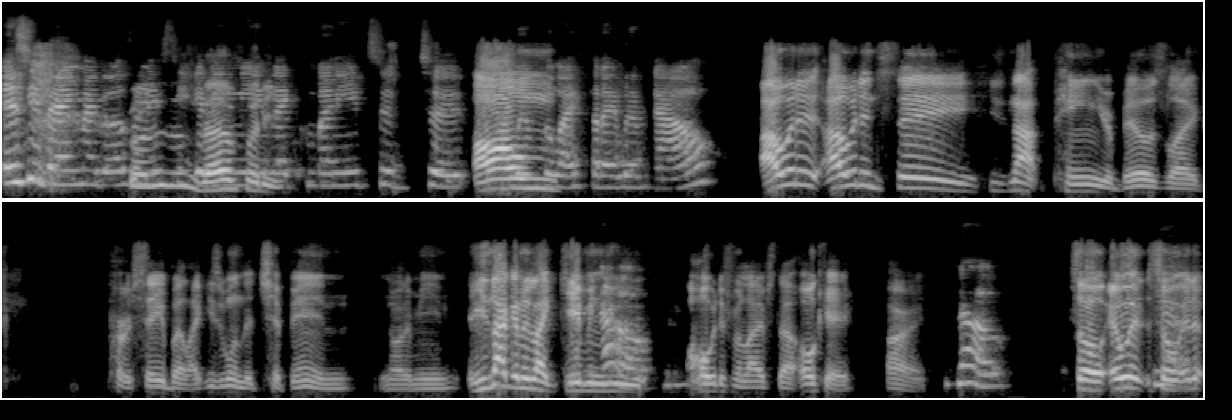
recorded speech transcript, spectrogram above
Is he paying my bills? Bro, and is he giving me funny. like money to to um, live the life that I live now? I wouldn't. I wouldn't say he's not paying your bills like per se, but like he's willing to chip in. You know what I mean? He's not gonna like giving no. you a whole different lifestyle. Okay, all right. No. So it would so no. it, it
